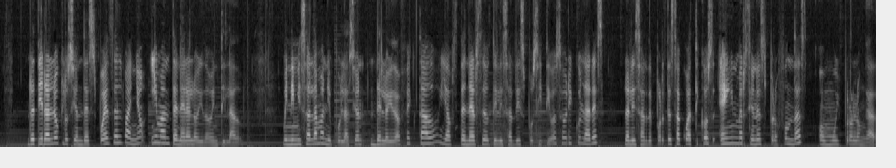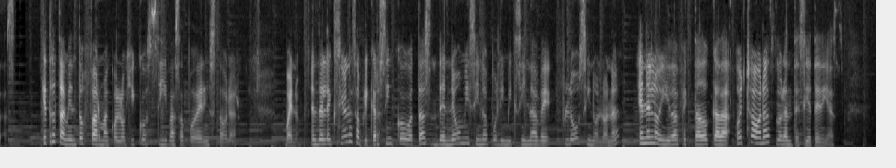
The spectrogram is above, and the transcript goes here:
Retirar la oclusión después del baño y mantener el oído ventilado minimizar la manipulación del oído afectado y abstenerse de utilizar dispositivos auriculares, realizar deportes acuáticos e inmersiones profundas o muy prolongadas. ¿Qué tratamiento farmacológico sí vas a poder instaurar? Bueno, el de elección es aplicar 5 gotas de neomicina polimixina B fluocinolona en el oído afectado cada 8 horas durante 7 días.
